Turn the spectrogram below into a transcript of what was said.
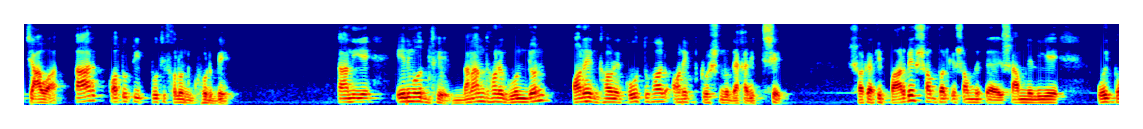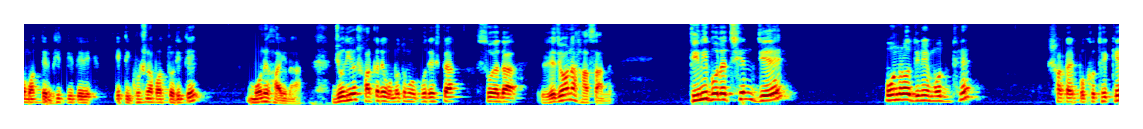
চাওয়া, তার কতটি প্রতিফলন ঘটবে? তা নিয়ে এর মধ্যে নানান ধরনের গুঞ্জন, অনেক ধরনের কৌতূহল, অনেক প্রশ্ন দেখা দিচ্ছে। সরকার কি পারবে সব দলকে সামনে সামনে নিয়ে ঐক্যমত্যের ভিত্তিতে একটি ঘোষণাপত্র দিতে? মনে হয় না। যদিও সরকারের অন্যতম উপদেষ্টা সৈয়দা রেজওয়ানা হাসান, তিনি বলেছেন যে পনেরো দিনের মধ্যে সরকারের পক্ষ থেকে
